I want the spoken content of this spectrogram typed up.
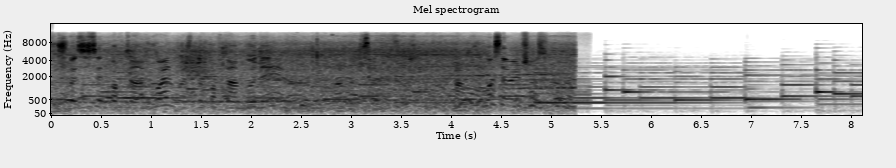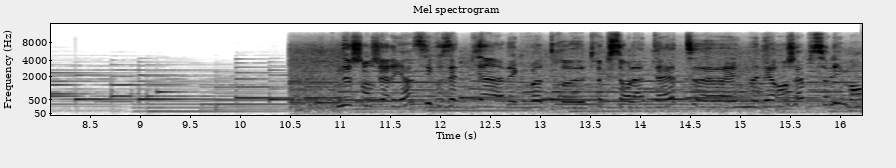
vous choisissez de porter un voile, moi je peux porter un bonnet. euh, voilà, ça- enfin, pour moi, c'est la même chose. Ne changez rien si vous êtes bien avec votre euh, truc sur la tête, euh, il ne me dérange absolument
